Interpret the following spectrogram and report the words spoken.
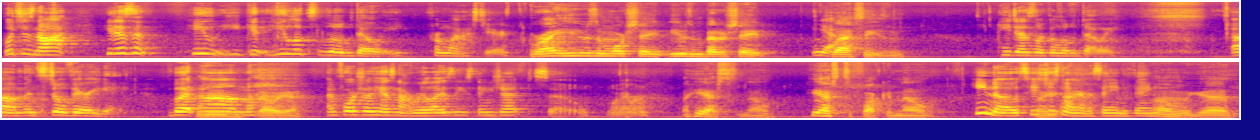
Which is not. He doesn't. He he get, he looks a little doughy from last year. Right, he was in more shape. He was in better shape Yeah. last season. He does look a little doughy, um, and still very gay. But um, oh yeah, unfortunately, he has not realized these things yet. So whatever. he has to know. He has to fucking know. He knows. He's just not gonna say anything. Oh my god.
